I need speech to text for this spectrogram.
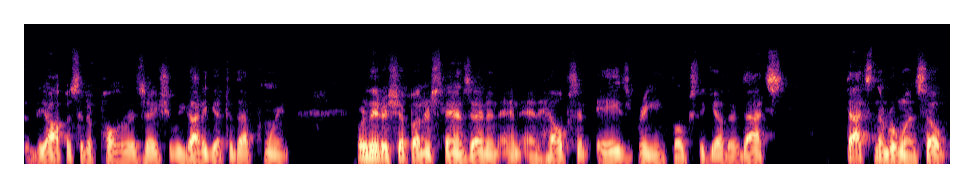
the opposite of polarization. We got to get to that point where leadership understands that and, and, and helps and aids bringing folks together. That's that's number one. So,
